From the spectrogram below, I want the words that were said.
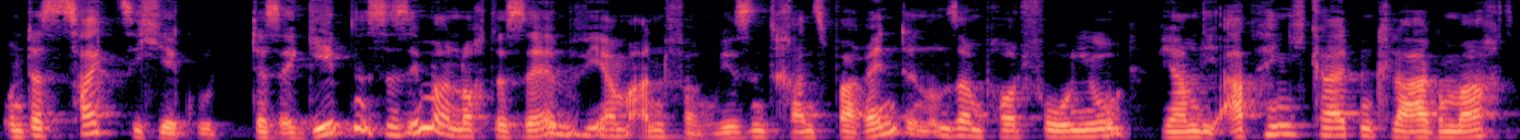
und das zeigt sich hier gut. Das Ergebnis ist immer noch dasselbe wie am Anfang. Wir sind transparent in unserem Portfolio, wir haben die Abhängigkeiten klar gemacht,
